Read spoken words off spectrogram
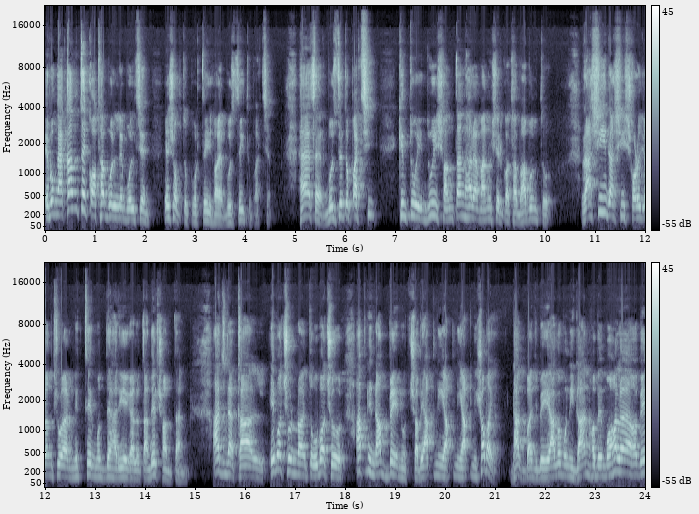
এবং একান্তে কথা বললে বলছেন, এসব তো করতেই হয়, বুঝতেই তো পারছেন। হ্যাঁ স্যার, বুঝতে তো পারছি। কিন্তু এই দুই সন্তানহারা মানুষের কথা ভাবুন তো, রাশি রাশি ষড়যন্ত্র আর মিথ্যের মধ্যে হারিয়ে গেল তাদের সন্তান। আজ না কাল, এবছর নয় তো বছর আপনি নামবেন উৎসবে, আপনি আপনি আপনি, সবাই। ঢাক বাজবে, আগমনী গান হবে, মহালয়া হবে,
